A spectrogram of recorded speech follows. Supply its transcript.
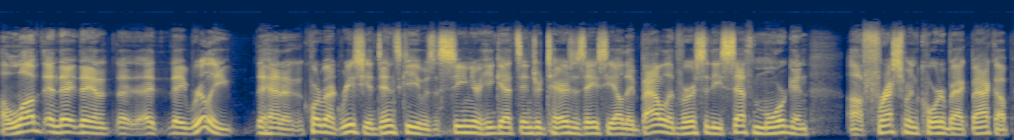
I loved, and they they uh, they really they had a quarterback Reese Udinski. He was a senior. He gets injured, tears his ACL. They battle adversity. Seth Morgan, a freshman quarterback backup,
